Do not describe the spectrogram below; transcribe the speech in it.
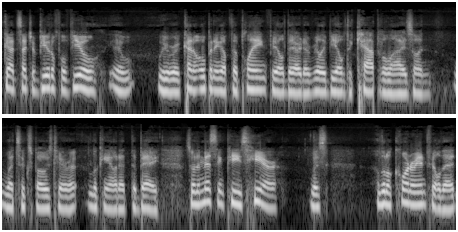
got such a beautiful view. You know, we were kind of opening up the playing field there to really be able to capitalize on what's exposed here, looking out at the bay. So the missing piece here was a little corner infill that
